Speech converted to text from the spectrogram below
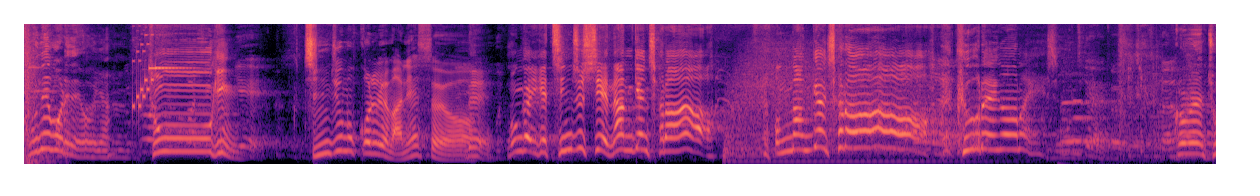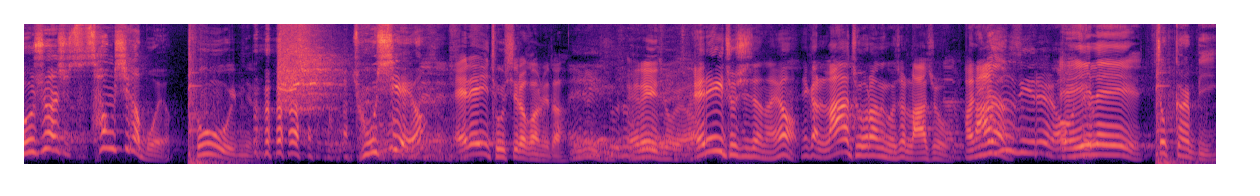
보내버리네요 그냥. 조깅. 진주 목걸이를 많이 했어요. 네. 뭔가 이게 진주 씨의 난 괜찮아. 어, 난 괜찮아. 그래 그래. 그러면 조슈아 씨 성씨가 뭐예요? 조입니다. 조씨예요? LA 조씨라고 합니다. LA 조요. LA 조시잖아요. 그러니까 라조라는 거죠, 라조. 라스지를 LA 쪽갈비.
